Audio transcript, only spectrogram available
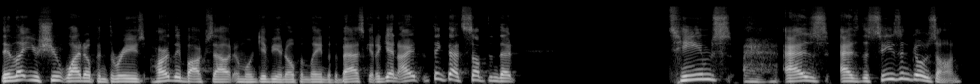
they let you shoot wide open threes, hardly box out, and will give you an open lane to the basket. Again, I think that's something that teams, as as the season goes on,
